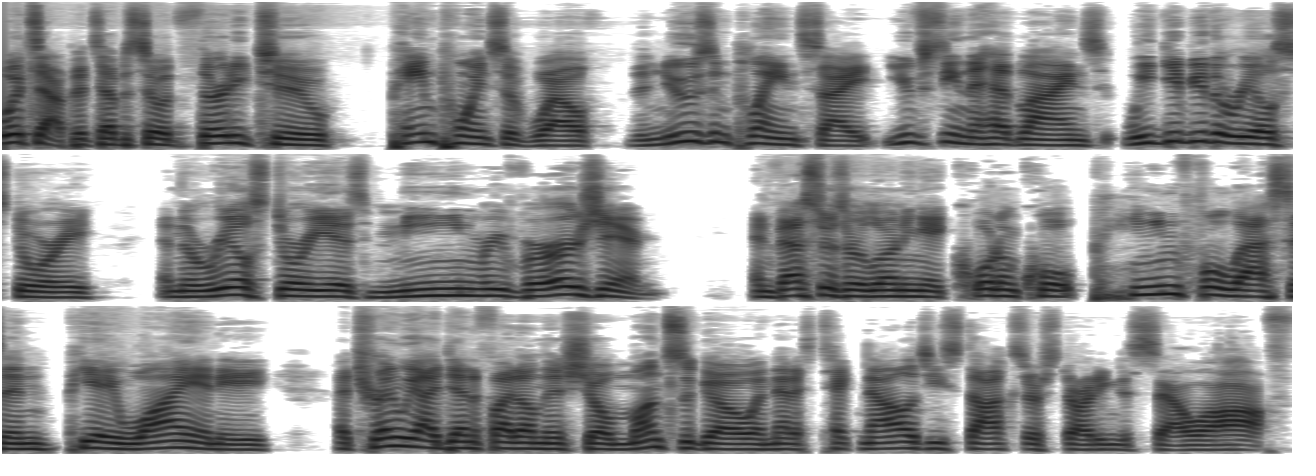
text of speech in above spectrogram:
What's up? It's episode 32 Pain Points of Wealth, the news in plain sight. You've seen the headlines. We give you the real story, and the real story is mean reversion. Investors are learning a quote unquote painful lesson, P A Y N E, a trend we identified on this show months ago, and that is technology stocks are starting to sell off.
